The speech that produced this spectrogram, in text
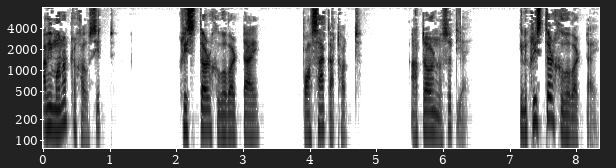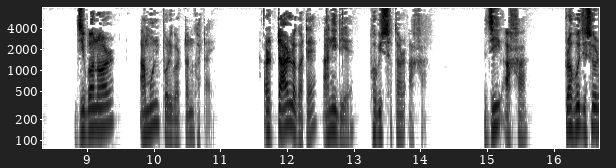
আমি মনত ৰখা উচিত খ্ৰীষ্টৰ শুভবাৰ্তাই পঁচা কাঠত আঁতৰ নচটিয়াই কিন্তু খ্ৰীষ্টৰ শুভবাৰ্তাই জীৱনৰ আমূল পৰিৱৰ্তন ঘটায় আৰু তাৰ লগতে আনি দিয়ে ভৱিষ্যতৰ আশা যি আশা প্ৰভু যীশুৰ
